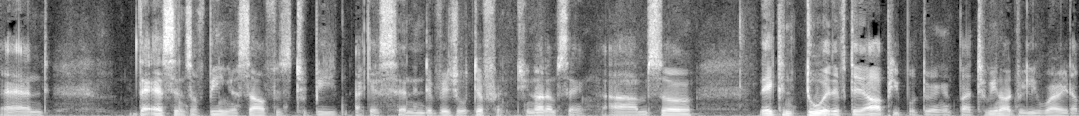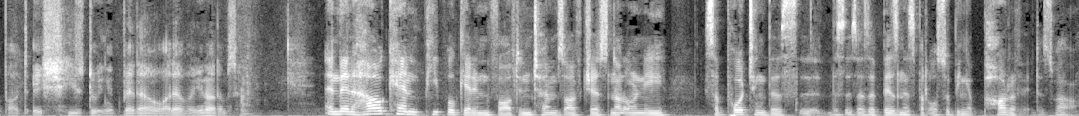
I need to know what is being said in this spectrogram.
And the essence of being yourself is to be i guess an individual different you know what i'm saying? Um so they can do it if there are people doing it but we're not really worried about ish he's doing it better or whatever you know what i'm saying? And then how can people get involved in terms of just not only supporting this uh, this is as a business but also being a part of it as well?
